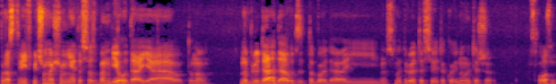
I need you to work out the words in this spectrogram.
Просто видишь, почему еще меня это все сбомбило, да, я, ну, наблюдаю, да, вот за тобой, да, и, ну, смотрю это все и такой, ну, это же сложно.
